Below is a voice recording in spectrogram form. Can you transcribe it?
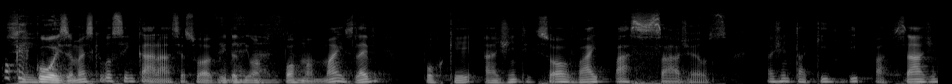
qualquer Sim. coisa, mas que você encarasse a sua vida é verdade, de uma forma mais leve, porque a gente só vai passar, Gelson. A gente está aqui de passagem.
